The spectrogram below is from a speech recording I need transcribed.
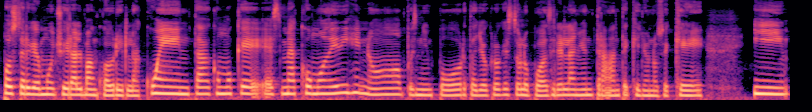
postergué mucho ir al banco a abrir la cuenta, como que es, me acomodé y dije, no, pues no importa, yo creo que esto lo puedo hacer el año entrante, que yo no sé qué. Y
